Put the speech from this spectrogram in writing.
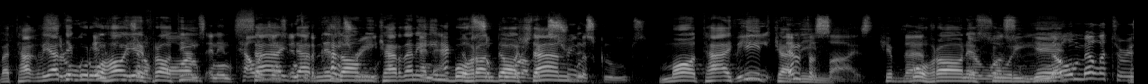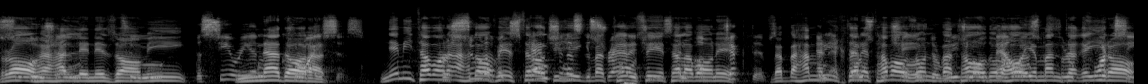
و تقویت گروه های افراتی سعی در نظامی کردن این بحران داشتن ما تأکید کردیم که بحران سوریه راه حل نظامی ندارد. نمی‌توان اهداف استراتژیک و توسعه طلبانه و به هم ریختن توازن و تعادلهای منطقه‌ای را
